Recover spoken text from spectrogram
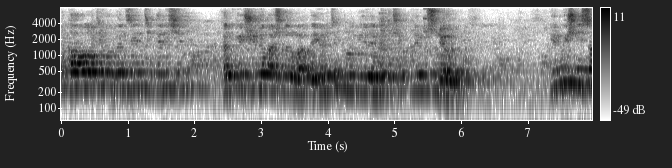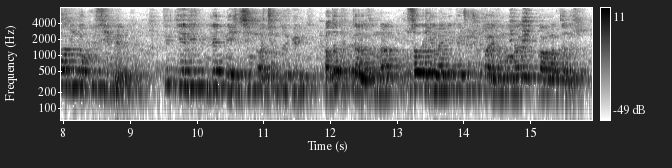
bu kahvaltıyı organize ettikleri için Kadıköy Şube Başkanıma ve yönetim kurulu üyelerine teşekkürlerimi sunuyorum. 23 Nisan 1920 Türkiye Büyük Millet Meclisi'nin açıldığı gün Atatürk tarafından Ulusal Egemenlik ve Çocuk Bayramı olarak kutlanmaktadır.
